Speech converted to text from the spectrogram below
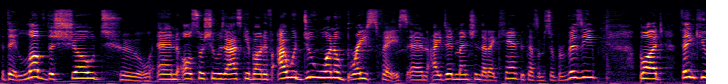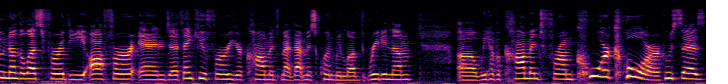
they love the show too. And also, she was asking about if I would do one of Brace Face, and I did mention that I can't because I'm super busy. But thank you nonetheless for the offer, and uh, thank you for your comments, Matt. That Miss Quinn, we loved reading them. Uh, we have a comment from Core Core who says,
